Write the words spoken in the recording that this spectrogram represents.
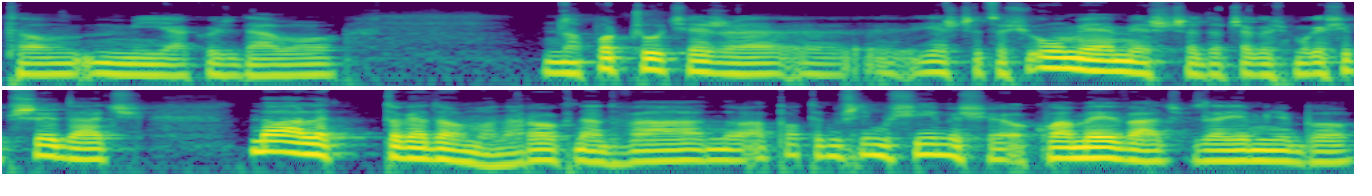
to mi jakoś dało no, poczucie, że e, jeszcze coś umiem, jeszcze do czegoś mogę się przydać. No ale to wiadomo, na rok, na dwa, no a potem już nie musimy się okłamywać wzajemnie, bo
